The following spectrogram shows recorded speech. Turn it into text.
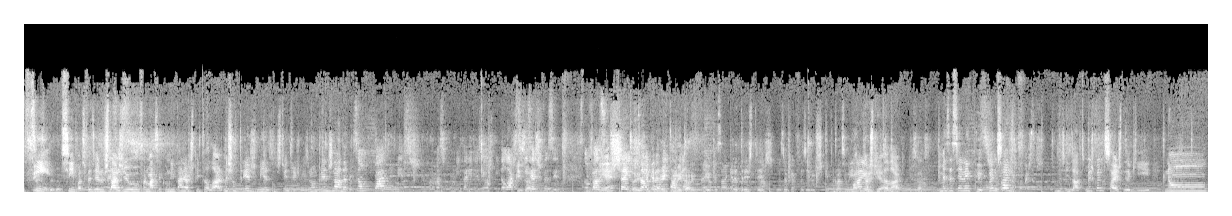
Sim, fazer mesmo. sim, podes fazer o estágio farmácia comunitária hospitalar, mas são três meses. Tu em três meses não aprendes nada. São 4 meses em farmácia comunitária e 2 em hospitalar, se Exato. quiseres fazer. Não fazes É? os 6, Seis só em que era em comunitária. comunitário. Ah, eu pensava que era 3, 3, mas eu quero fazer os em farmácia comunitária e hospitalar. Exato. Mas a cena é que quando sais. para as conversas. Mas, exato, mas quando sais daqui não,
